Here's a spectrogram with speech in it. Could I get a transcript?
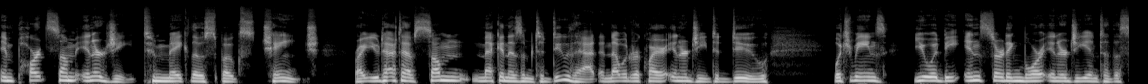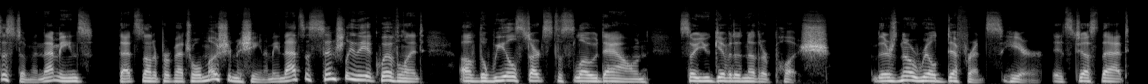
impart some energy to make those spokes change, right? You'd have to have some mechanism to do that, and that would require energy to do, which means you would be inserting more energy into the system. And that means that's not a perpetual motion machine. I mean, that's essentially the equivalent of the wheel starts to slow down, so you give it another push. There's no real difference here. It's just that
